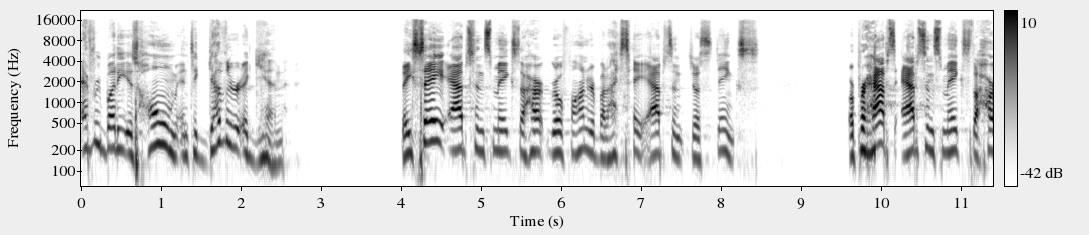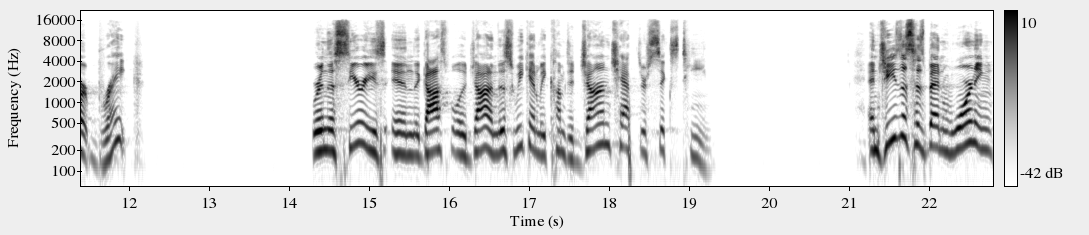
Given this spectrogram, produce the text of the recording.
everybody is home and together again. They say absence makes the heart grow fonder, but I say absence just stinks. Or perhaps absence makes the heart break. We're in this series in the Gospel of John, and this weekend we come to John chapter 16. And Jesus has been warning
